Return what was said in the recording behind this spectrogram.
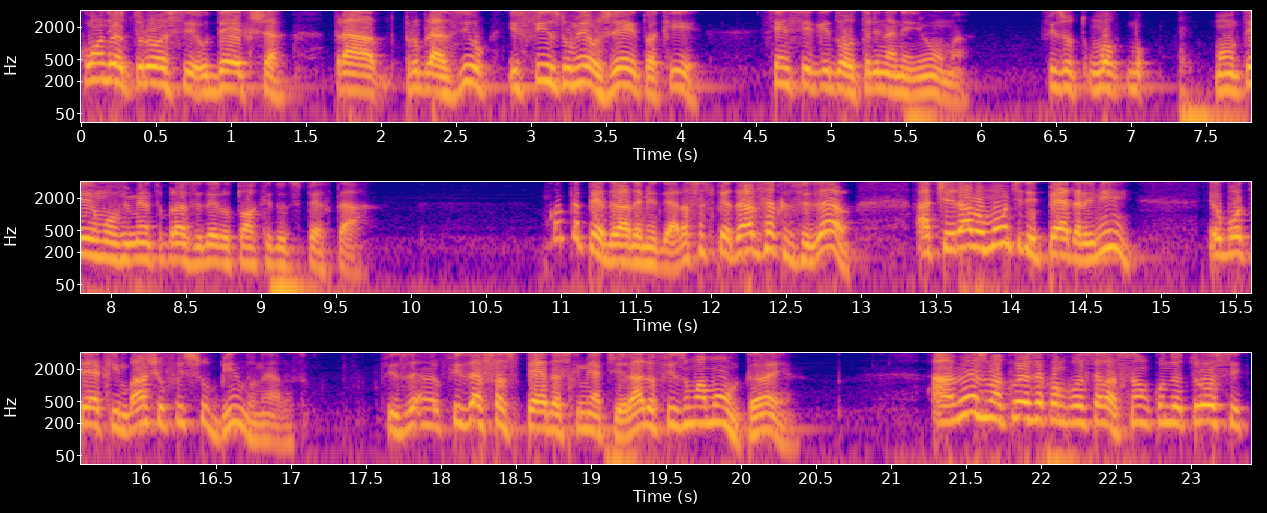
quando eu trouxe o Dexa para o Brasil e fiz do meu jeito aqui, sem seguir doutrina nenhuma. Fiz o, montei o um movimento brasileiro Toque do Despertar. Quanta pedrada me deram? Essas pedradas, sabe o que eles fizeram? Atiraram um monte de pedra em mim, eu botei aqui embaixo e fui subindo nelas. Fiz, eu fiz essas pedras que me atiraram, eu fiz uma montanha. A mesma coisa com a constelação, quando eu trouxe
